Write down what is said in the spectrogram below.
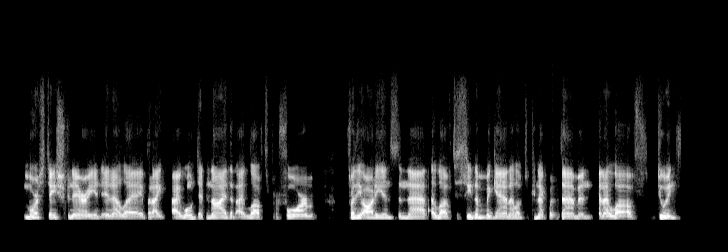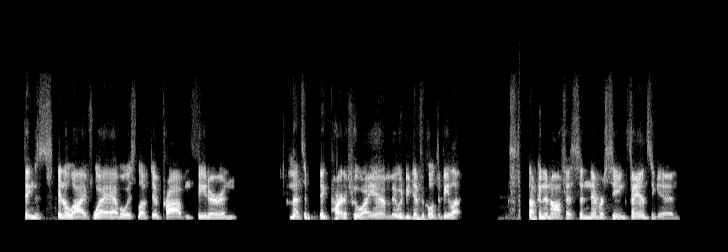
more stationary in, in LA, but I, I won't deny that I love to perform for the audience and that I love to see them again. I love to connect with them, and and I love doing things in a live way. I've always loved improv and theater, and that's a big part of who I am. It would be difficult to be like stuck in an office and never seeing fans again.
